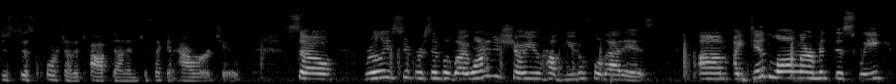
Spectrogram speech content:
just this portion of the top done in just like an hour or two. So really super simple, but I wanted to show you how beautiful that is. Um, I did long arm it this week.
